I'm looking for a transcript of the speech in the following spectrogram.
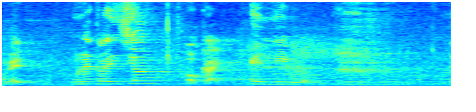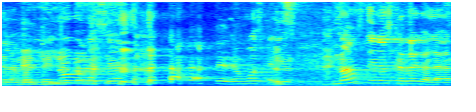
¿Ok? una tradición, Ok. el libro de la muerte. No, no es cierto. tenemos el libro. Nos tienes que regalar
